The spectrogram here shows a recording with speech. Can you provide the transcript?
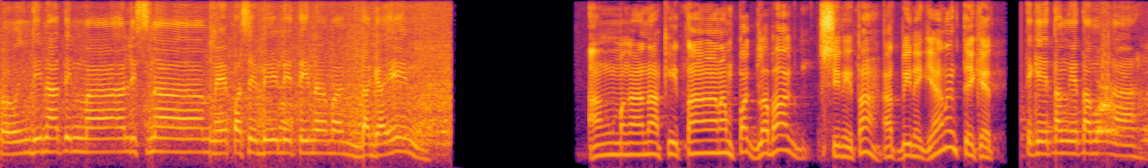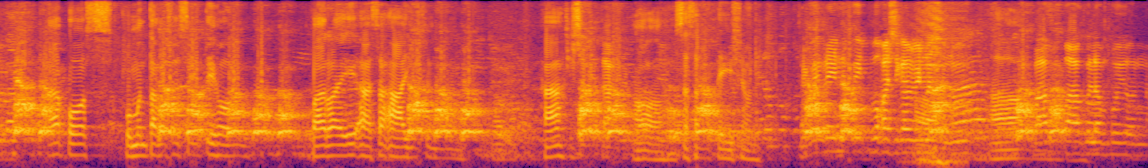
So, hindi natin maalis na may possibility na magdagain. Ang mga nakita ng paglabag, sinita at binigyan ng ticket. Tikitang kita muna, tapos pumunta ka sa City Hall para iasa ayos yung ano. Ha? Oo, sa sanitation. Nag-renovate po kasi kami ng ano. Ah. Bago-bago lang po yun.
